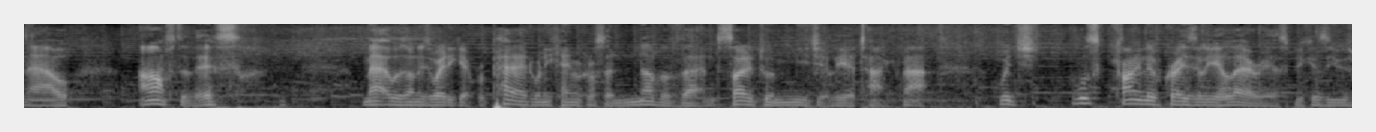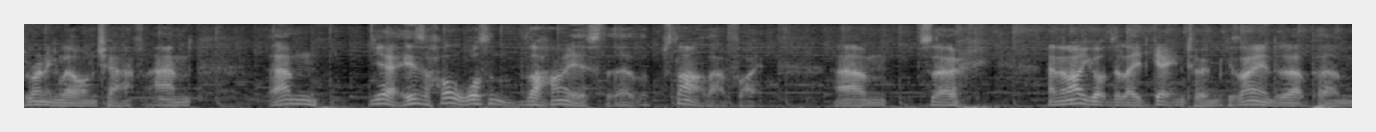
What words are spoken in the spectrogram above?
now, after this, Meta was on his way to get repaired when he came across another vet and decided to immediately attack that, which was kind of crazily hilarious because he was running low on chaff and um, yeah, his hull wasn't the highest at the start of that fight. Um, so, and then I got delayed getting to him because I ended up. Um,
